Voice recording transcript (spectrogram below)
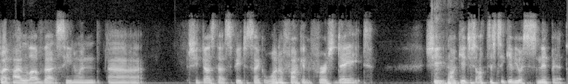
but I love that scene when uh, she does that speech. It's like, what a fucking first date. She, I'll give just, I'll just to give you a snippet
